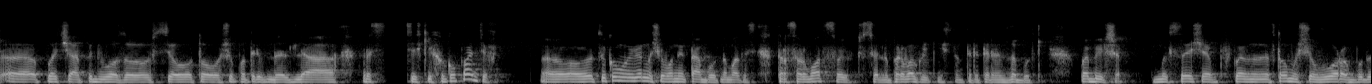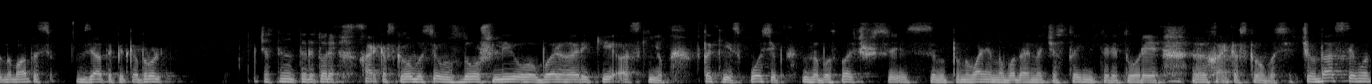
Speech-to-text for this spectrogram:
е, плеча підвозу всього того, що потрібно для російських окупантів. Е, Цілком ймовірно, що вони там будуть намагатися трансформувати свою чисельну перевагу, якісь там територіальні здобутки. Побільше, ми все ще впевнені в тому, що ворог буде намагатися взяти під контроль частину території Харківської області уздовж лівого берега ріки Аскіл. В такий спосіб забезпечити себе панування на бодай на частині території е, Харківської області. Чи вдасться йому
